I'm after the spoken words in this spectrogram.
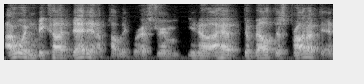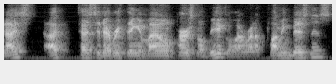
I wouldn't be caught dead in a public restroom. You know, I have developed this product and I, I tested everything in my own personal vehicle. I run a plumbing business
